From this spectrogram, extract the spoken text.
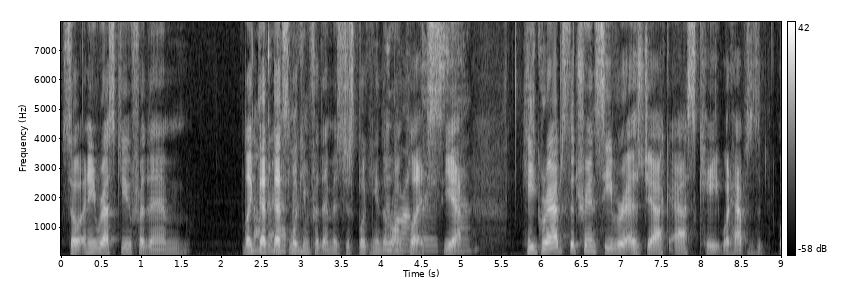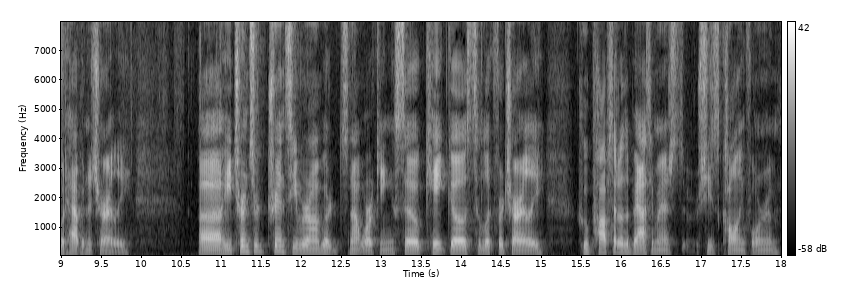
So any rescue for them, like Not that, that's happen. looking for them is just looking in the, In wrong, place. Yeah. yeah. He grabs the transceiver as Jack asks Kate what happens to, what happened to Charlie. Uh, he turns her transceiver on, but it's not working. So Kate goes to look for Charlie, who pops out of the bathroom as she's calling for him.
